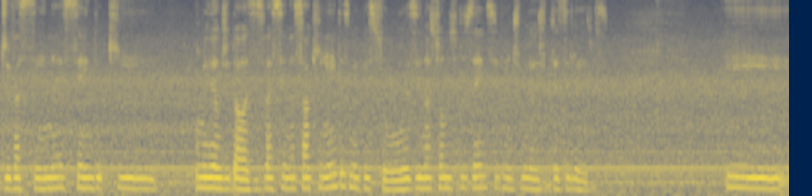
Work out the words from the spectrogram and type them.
de vacina, sendo que um milhão de doses vacina só 500 mil pessoas e nós somos 220 milhões de brasileiros. E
